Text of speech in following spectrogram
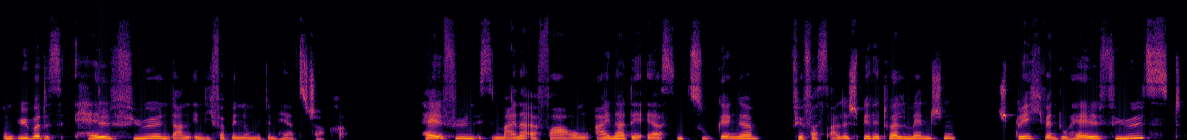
und über das Hellfühlen dann in die Verbindung mit dem Herzchakra. Hellfühlen ist in meiner Erfahrung einer der ersten Zugänge für fast alle spirituellen Menschen. Sprich, wenn du hell fühlst,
